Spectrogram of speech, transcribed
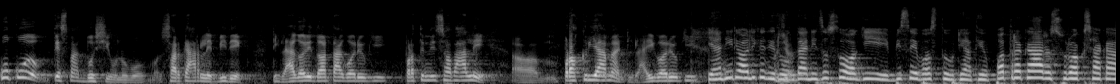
को को त्यसमा दोषी हुनुभयो? सरकारले विधेयक ढिला गरी दर्ता गर्यो कि? प्रतिनिधि सभाले प्रक्रियामा ढिलाइ गर्यो कि? यहाँनिर अलिकति रोक्दा नि जस्तो अघि विषयवस्तु उठ्याएको थियो पत्रकार सुरक्षाका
